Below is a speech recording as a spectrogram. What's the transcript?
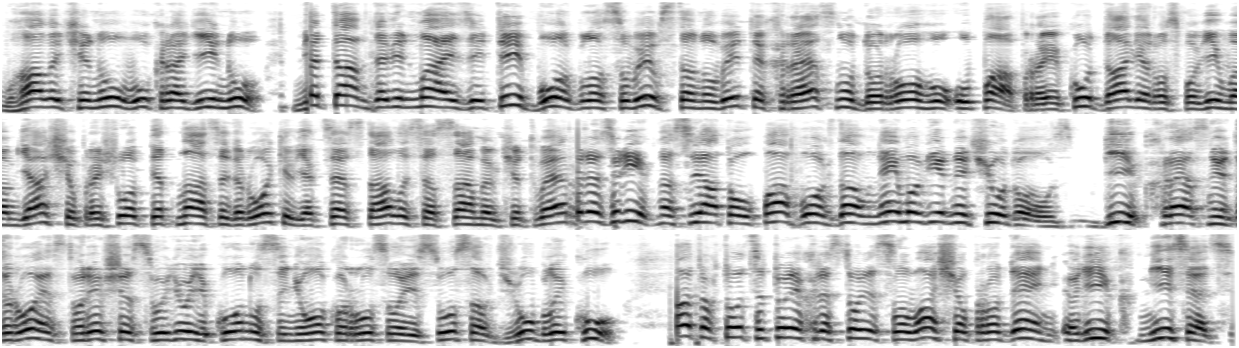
в Галичину, в Україну. Не там, де він має зійти, Бог благословив встановити хресну дорогу УПА, про яку далі розповім вам я, що пройшло 15 років, як це сталося саме в четвер. Через рік на свято УПА Бог дав неймовірне чудо з бік хресної дороги, створивши свою ікону синьооко русого Ісуса в джублику. Багато хто цитує Христові слова, що про день, рік, місяць,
